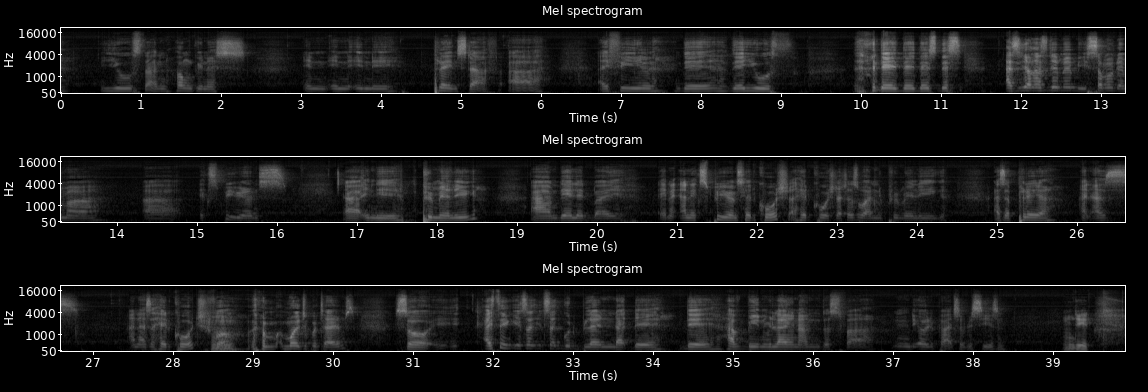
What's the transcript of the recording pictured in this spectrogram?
youth and hungriness in in in the playing staff. Uh, I feel the the youth they they this this as young as they may be, some of them are uh, experienced uh, in the Premier League. Um, they're led by an, an experienced head coach, a head coach that has won the Premier League as a player and as and as a head coach for mm-hmm. multiple times. So I think it's a it's a good blend that they they have been relying on thus far in the early parts of the season. Indeed.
